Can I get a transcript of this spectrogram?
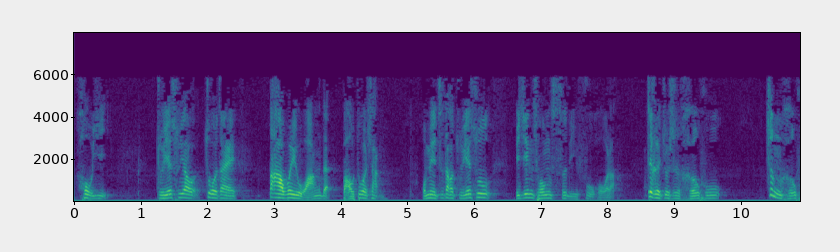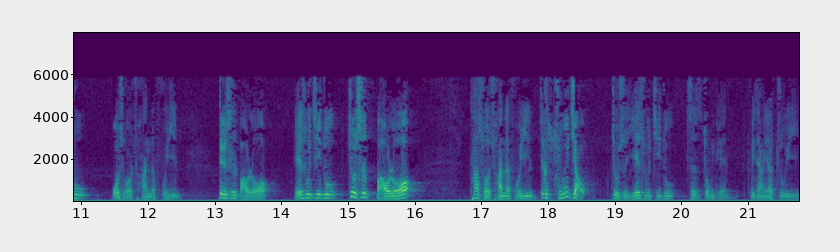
后裔。主耶稣要坐在大卫王的宝座上。我们也知道主耶稣已经从死里复活了。这个就是合乎，正合乎。我所传的福音，这个是保罗，耶稣基督就是保罗，他所传的福音，这个主角就是耶稣基督，这是重点，非常要注意。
